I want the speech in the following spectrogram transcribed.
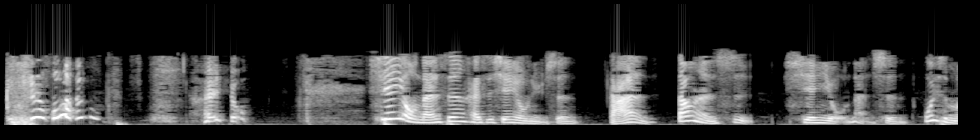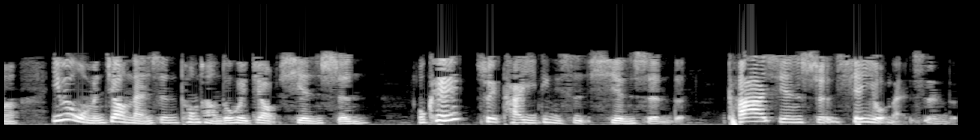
还有，先有男生还是先有女生？答案当然是先有男生。为什么？因为我们叫男生，通常都会叫先生，OK，所以他一定是先生的，他先生先有男生的。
